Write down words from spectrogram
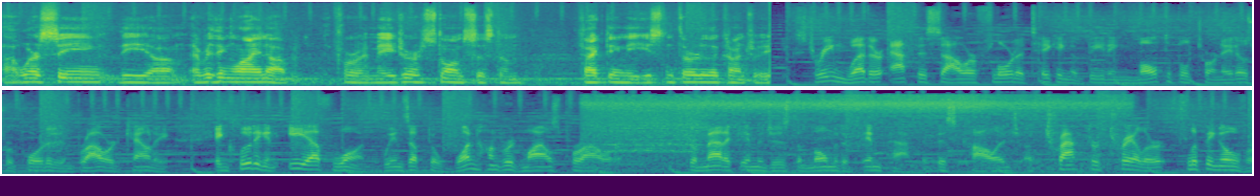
uh, we're seeing the um, everything line up for a major storm system affecting the eastern third of the country. Extreme weather at this hour, Florida taking a beating. Multiple tornadoes reported in Broward County, including an EF1, winds up to 100 miles per hour. Dramatic images the moment of impact at this college, a tractor trailer flipping over.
